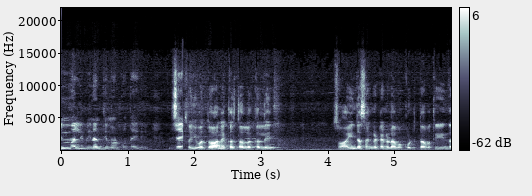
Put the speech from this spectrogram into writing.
ನಿಮ್ಮಲ್ಲಿ ವಿನಂತಿ ಮಾಡ್ಕೊತಾ ಇದ್ದೀವಿ ಜೈ ಸೊ ಇವತ್ತು ಆನೇಕಲ್ ತಾಲೂಕಲ್ಲಿ, ಸೊ, ಆಯಿಂದ ಸಂಘಟನೆಗಳ ಒಕ್ಕೂಟದ ವತಿಯಿಂದ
